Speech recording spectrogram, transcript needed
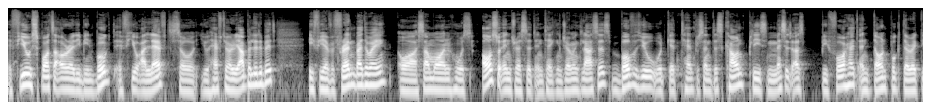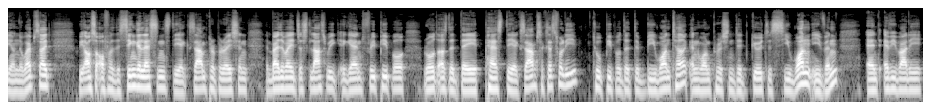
A few spots are already being booked, a few are left, so you have to hurry up a little bit. If you have a friend, by the way, or someone who's also interested in taking German classes, both of you would get 10% discount. Please message us beforehand and don't book directly on the website. We also offer the single lessons, the exam preparation. And by the way, just last week, again, three people wrote us that they passed the exam successfully. Two people did the B1 TELC and one person did go to C1 even. And everybody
